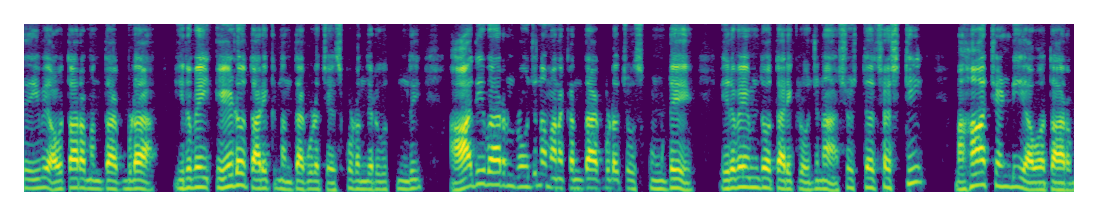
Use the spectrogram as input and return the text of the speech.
దేవి అవతారం అంతా కూడా ఇరవై ఏడో తారీఖునంతా కూడా చేసుకోవడం జరుగుతుంది. ఆదివారం రోజున మనకంతా కూడా చూసుకుంటే ఇరవై ఎనిమిదో తారీఖు రోజున శుద్ధ షష్ఠి మహాచండీ అవతారం.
